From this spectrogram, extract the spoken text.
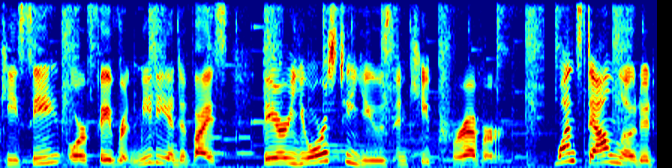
PC, or favorite media device, they are yours to use and keep forever. Once downloaded,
